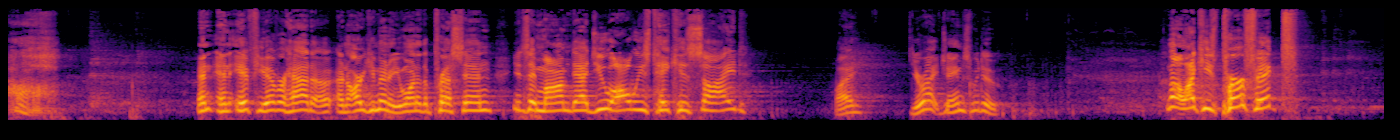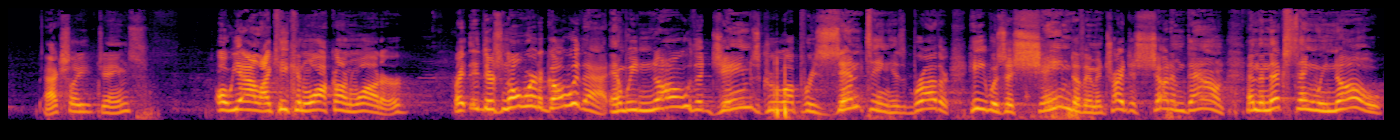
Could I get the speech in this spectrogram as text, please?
Oh. And, and if you ever had a, an argument or you wanted to press in, you'd say, Mom, Dad, you always take his side. Why? You're right, James, we do. Not like he's perfect. Actually, James, oh, yeah, like he can walk on water. Right? There's nowhere to go with that. And we know that James grew up resenting his brother. He was ashamed of him and tried to shut him down. And the next thing we know,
